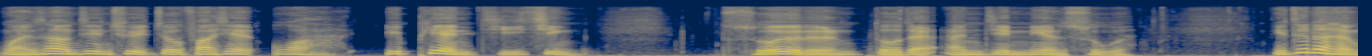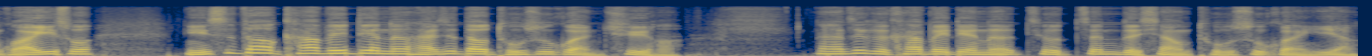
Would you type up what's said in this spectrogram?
晚上进去就发现哇，一片寂静，所有的人都在安静念书啊！你真的很怀疑说，你是到咖啡店呢，还是到图书馆去哈？那这个咖啡店呢，就真的像图书馆一样，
